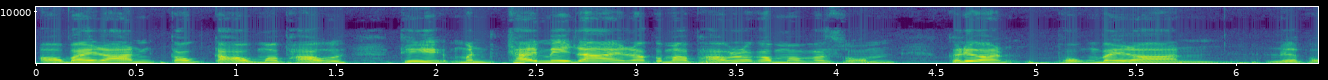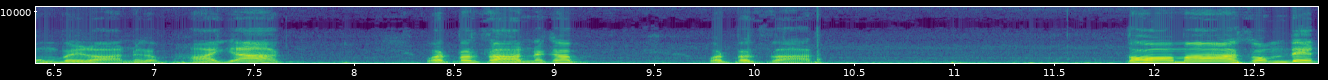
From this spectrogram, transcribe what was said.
เอาใบลานเก่าๆมาเผา ที่มันใช้ไม่ได้แล้วก็มาเผาแล้วก็มาผสมเขาเรียกว่าผงใบลาน เนื้อผงใบลานนะครับ หายาก วัดประสาทนะครับ วัดประสาทต่อมาสมเด็จ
